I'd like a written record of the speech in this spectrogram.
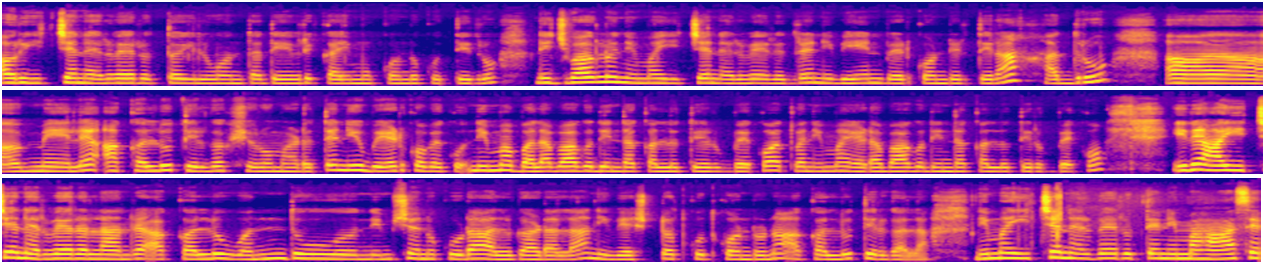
ಅವ್ರ ಇಚ್ಛೆ ನೆರವೇರುತ್ತೋ ಇಲ್ವೋ ಅಂತ ದೇವ್ರಿಗೆ ಕೈ ಮುಕ್ಕೊಂಡು ಕೂತಿದ್ರು. ನಿಜವಾಗ್ಲೂ ನಿಮ್ಮ ಇಚ್ಛೆ ನೆರವೇರಿದ್ರೆ ನೀವೇನು ಬೇಡ್ಕೊಂಡಿರ್ತೀರ? ಅದ್ರ ಮೇಲೆ ಆ ಕಲ್ಲು ತಿರ್ಗಕ್ಕೆ ಶುರು ಮಾಡುತ್ತೆ. ನೀವು ಬೇಡ್ಕೋಬೇಕು. ನಿಮ್ಮ ಬಲಭಾಗದಿಂದ ಕಲ್ಲು ತಿರುಗಬೇಕು ಅಥವಾ ನಿಮ್ಮ ಎಡಭಾಗದಿಂದ ಕಲ್ಲು ತಿರುಗಬೇಕು. ಇದೇ ಆ ಇಚ್ಛೆ ನೆರವೇರಲ್ಲ ಅಂದರೆ ಆ ಕಲ್ಲು ಒಂದು ನಿಮಿಷನೂ ಕೂಡ ಅಲ್ಗಾಡಲ್ಲ. ನೀವು ಎಷ್ಟೊತ್ತು ಕೂತ್ಕೊಂಡ್ರೂ ಆ ಕಲ್ಲು ತಿರುಗಲ್ಲ. ನಿಮ್ಮ ಇಚ್ಛೆ ನೆರವೇರುತ್ತೆ, ನಿಮ್ಮ ಆಸೆ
